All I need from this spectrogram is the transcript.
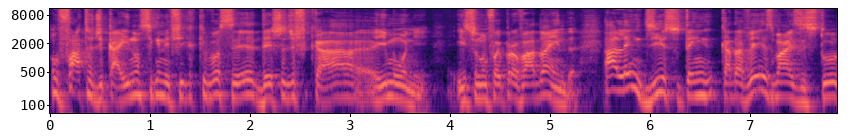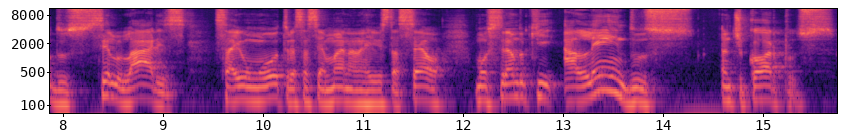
O fato de cair não significa que você deixa de ficar imune. Isso não foi provado ainda. Além disso, tem cada vez mais estudos celulares saiu um outro essa semana na revista Cell, mostrando que além dos anticorpos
